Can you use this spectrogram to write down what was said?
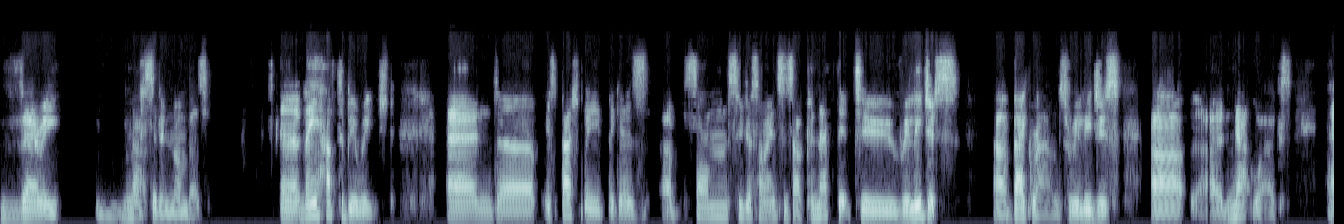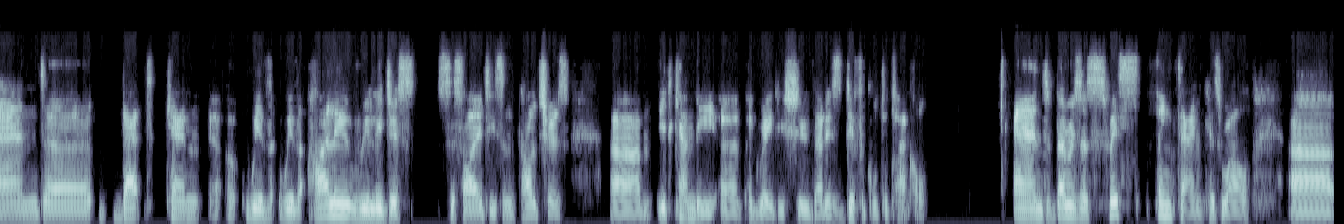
very massive in numbers. Uh, they have to be reached, and uh, especially because uh, some pseudosciences are connected to religious backgrounds, religious networks, and uh, that can uh, with with highly religious societies and cultures um, it can be a, a, great issue that is difficult to tackle. And there is a swiss think tank as well uh,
